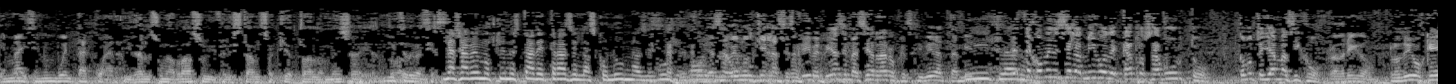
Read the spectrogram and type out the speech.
sema y sin un buen tacuara. Y darles un abrazo y felicitarlos aquí a toda la mesa. Y a toda Muchas la- gracias. Ya sabemos quién está detrás de las columnas de Google. Ya sabemos quién las escribe, pero ya se me hacía raro que escribiera también. Sí, claro. Este joven es el amigo de Carlos Aburto. ¿Cómo te llamas, hijo? Rodrigo. ¿Rodrigo qué?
